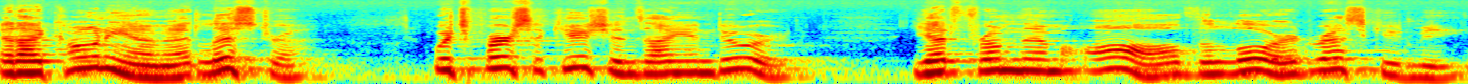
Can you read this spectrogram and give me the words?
at Iconium, at Lystra, which persecutions I endured Yet from them all the Lord rescued me.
